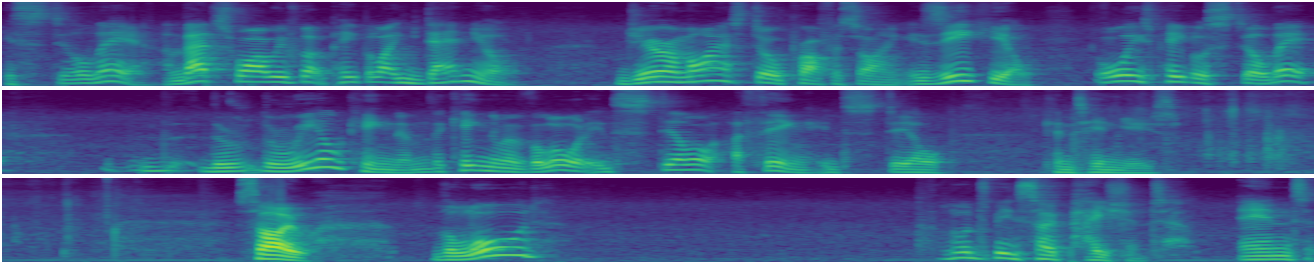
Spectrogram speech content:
is still there. And that's why we've got people like Daniel, Jeremiah still prophesying, Ezekiel, all these people are still there the, the real kingdom, the kingdom of the Lord, it's still a thing. It still continues. So, the Lord, the Lord's been so patient, and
